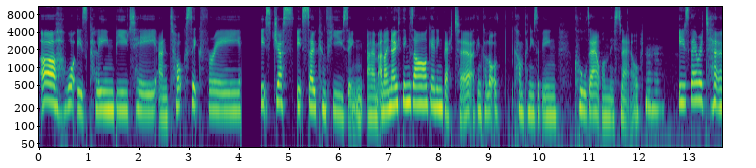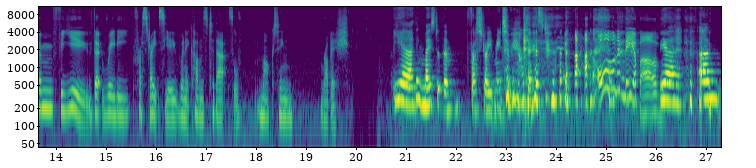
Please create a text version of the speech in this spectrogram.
oh, what is clean beauty and toxic free? It's just, it's so confusing. Um, and I know things are getting better. I think a lot of companies are being called out on this now. Mm-hmm. Is there a term for you that really frustrates you when it comes to that sort of marketing rubbish? Yeah, I think most of them frustrate me, to be honest. All of the above. Yeah. Um,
